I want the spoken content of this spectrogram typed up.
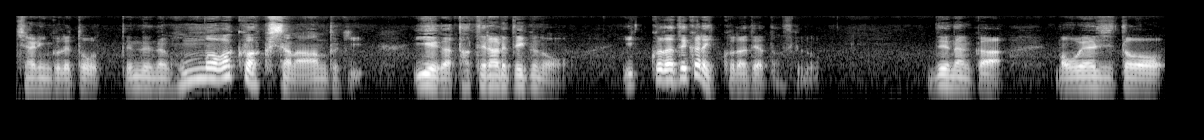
チャリンコで通って、で、なんかほんまワクワクしたな、あの時。家が建てられていくのを。一戸建てから一戸建てやったんですけど。で、なんか、まあ、親父と、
